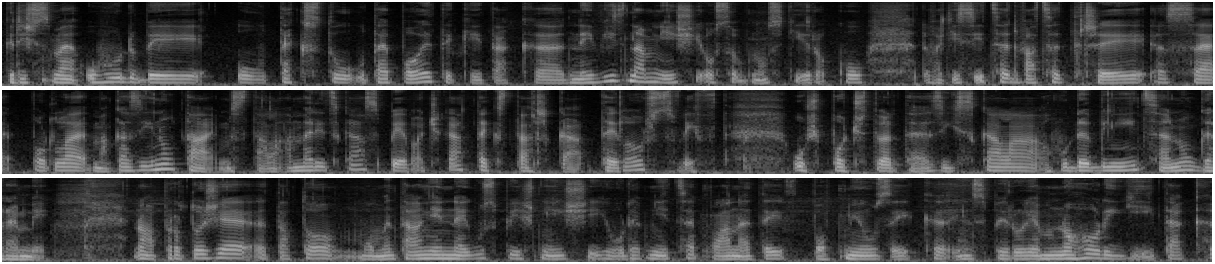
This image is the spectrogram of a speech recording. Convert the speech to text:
Když jsme u hudby, u textu, u té poetiky, tak nejvýznamnější osobností roku 2023 se podle magazínu Time stala americká zpěvačka, textařka Taylor Swift. Už po čtvrté získala hudební cenu Grammy. No a protože tato momentálně nejúspěšnější hudebnice planety v pop music inspiruje mnoho lidí, tak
